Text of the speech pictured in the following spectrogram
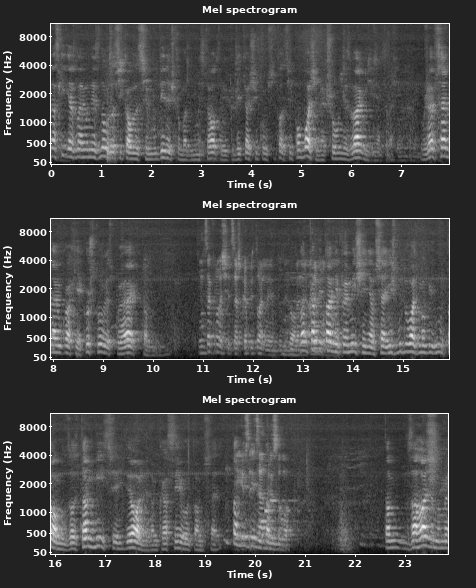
наскільки я знаю, вони знову зацікавилися цим будиночком адміністраторів, дитячі консультації. Побачимо, якщо вони звернуться. Вже все на руках є. Кошторис, проект, там, Ну це краще, це ж капітальний будинок. да, а не- там а не капітальні приміщення, все, ніж будувати мобіль, ну там, за- там місце ідеальне, там красиво, там все. Ну, там І в єдине, центрі там, села. там в загальному ми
